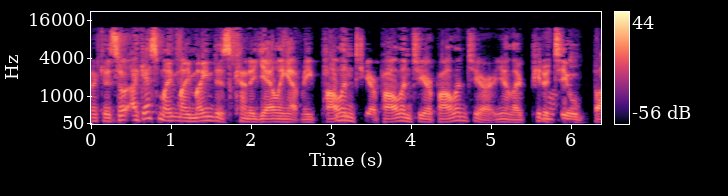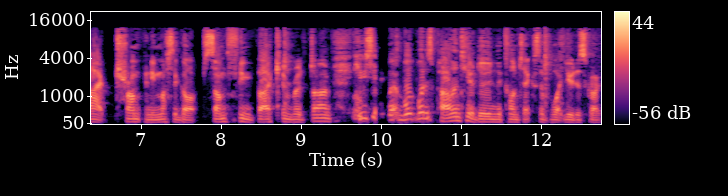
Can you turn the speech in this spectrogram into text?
Okay, so I guess my, my mind is kind of yelling at me, Palantir, Palantir, Palantir. You know, like Peter mm-hmm. Thiel backed Trump and he must have got something back in return. Can you mm-hmm. say, what, what does Palantir do in the context of what you described?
